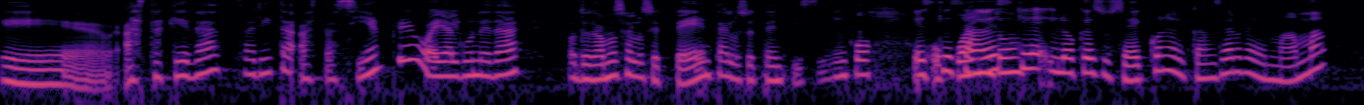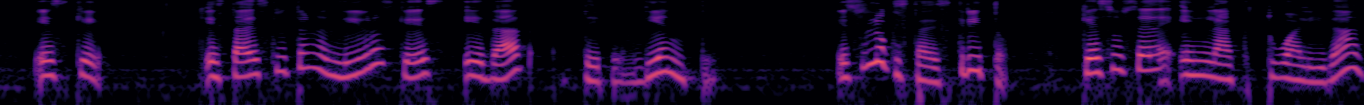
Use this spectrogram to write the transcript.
Eh, ¿Hasta qué edad, Sarita? ¿Hasta siempre o hay alguna edad? Cuando llegamos a los 70, a los 75. Es ¿o que sabes que lo que sucede con el cáncer de mama es que está descrito en los libros que es edad dependiente. Eso es lo que está descrito. ¿Qué sucede en la actualidad?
